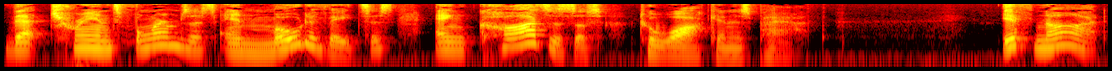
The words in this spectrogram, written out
that transforms us and motivates us and causes us to walk in His path. If not,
